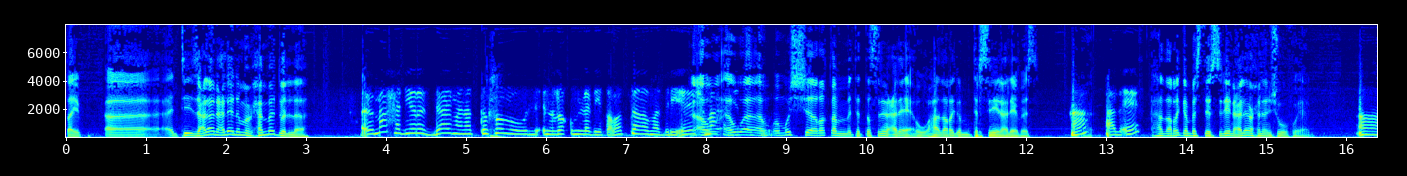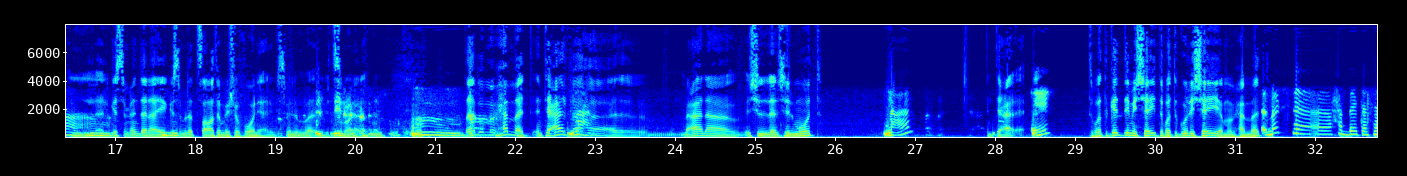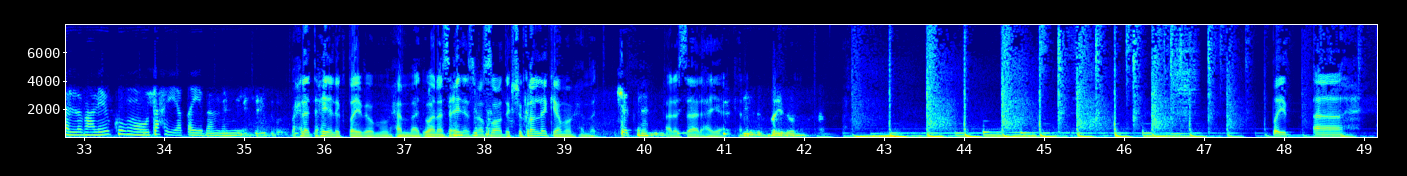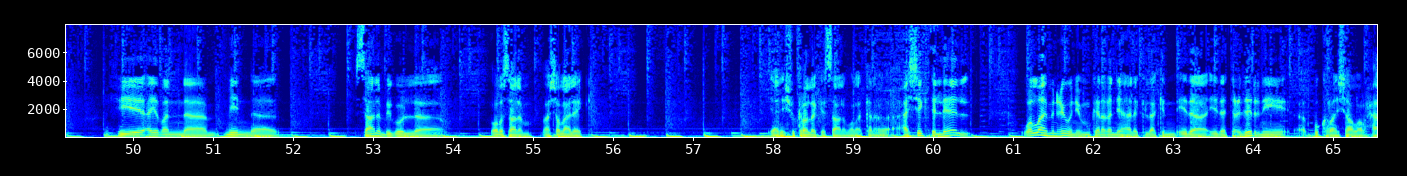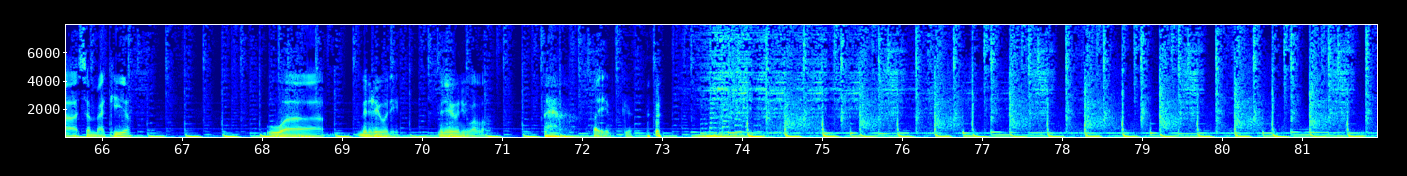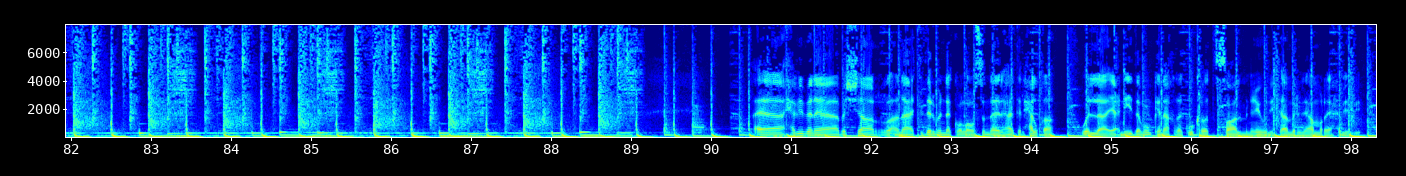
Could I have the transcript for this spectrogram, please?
طيب آه، انت زعلان علينا أم محمد ولا؟ ما حد يرد دائما اتصل والرقم الذي طلبته ما أدري إيش هو هو مش رقم تتصلين عليه هو هذا رقم ترسلين عليه بس. ها؟ هذا إيه؟ هذا الرقم بس ترسلين عليه وإحنا نشوفه يعني. آه. القسم عندنا قسم الاتصالات هم يشوفون يعني قسم اللي بيتصلون عليه. طيب أم محمد أنت عارفه نعم. معانا إيش إيش المود؟ نعم. أنت عارف إيه؟ تبغى تقدمي شيء؟ تبغى تقولي شيء يا أم محمد؟ بس حبيت أسلم عليكم وتحية طيبة مني. أحلى تحية لك طيبة يا أم محمد وأنا سعيد أسمع صوتك. شكرا لك يا أم محمد. شكرا. هلا وسهلا حياك طيب آه في أيضا آه مين آه سالم بيقول آه والله سالم ما شاء الله عليك. يعني شكرا لك يا سالم والله كان عشقت الليل. والله من عيوني ممكن أغنيها لك لكن إذا إذا تعذرني بكرة إن شاء الله راح أسمعك هي. ومن عيوني من عيوني والله. طيب حبيبنا يا بشار أنا أعتذر منك والله وصلنا لنهاية الحلقة ولا يعني إذا ممكن أخذك بكره اتصال من عيوني تأمرني أمر يا حبيبي.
